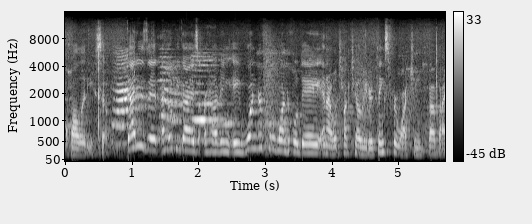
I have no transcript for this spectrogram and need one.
quality. So that is it. I hope you guys are having a wonderful, wonderful day and I will talk to y'all later. Thanks for watching. Bye-bye.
